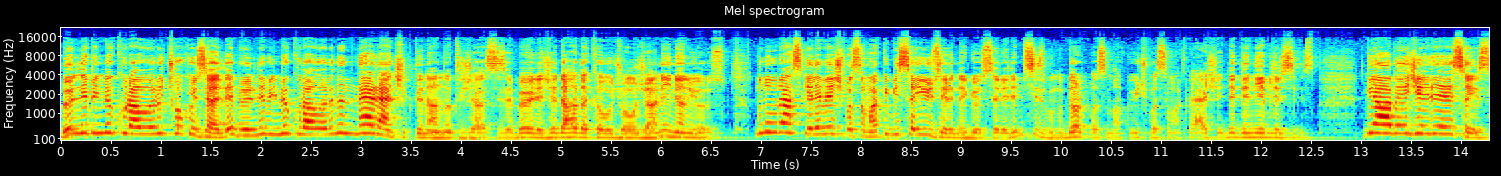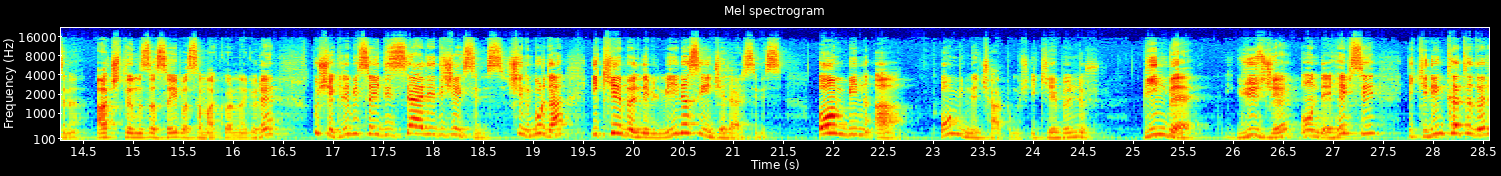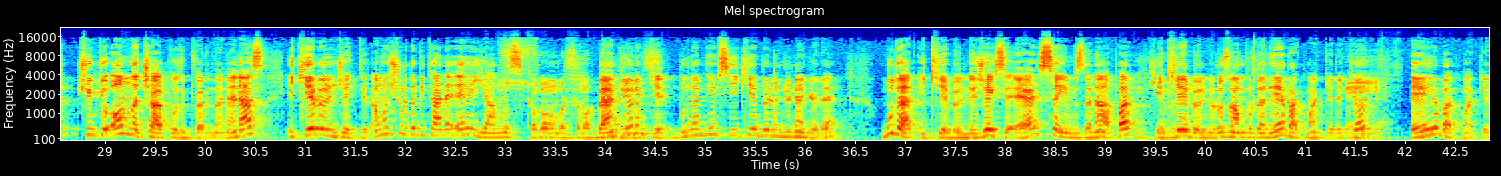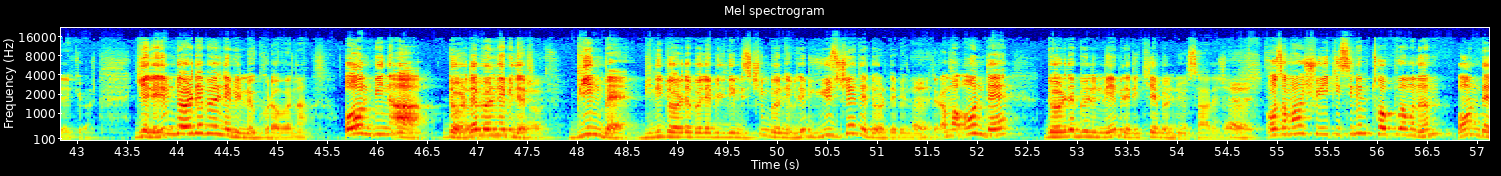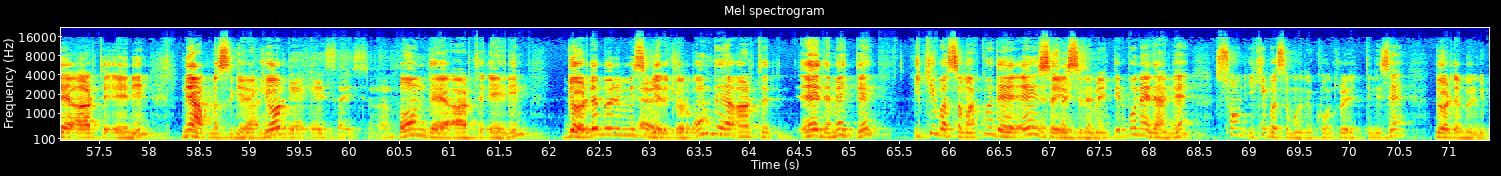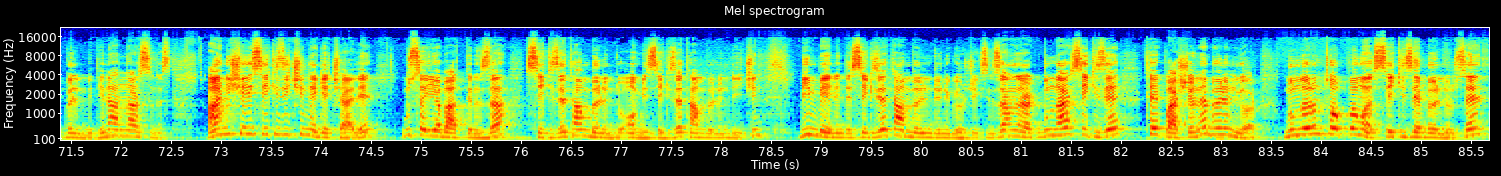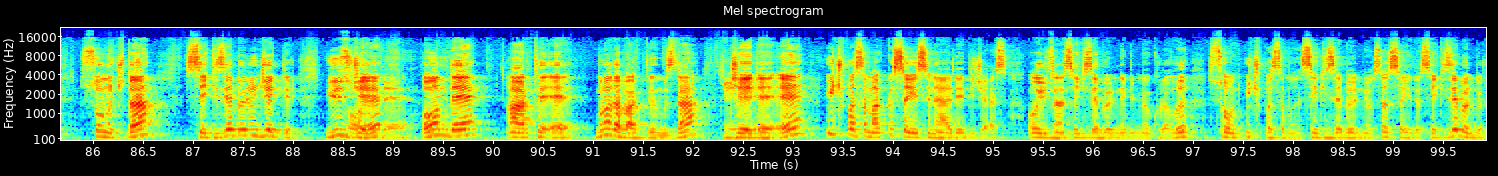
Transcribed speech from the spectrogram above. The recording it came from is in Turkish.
Bölünebilme kuralları çok özelde. Bölünebilme kurallarının nereden çıktığını anlatacağız size. Böylece daha da kavucu olacağına inanıyoruz. Bunu rastgele 5 basamaklı bir sayı üzerinde gösterelim. Siz bunu 4 basamaklı, 3 basamaklı her şeyde deneyebilirsiniz. Bir ABCD sayısını açtığımızda sayı basamaklarına göre bu şekilde bir sayı dizisi elde edeceksiniz. Şimdi burada 2'ye bölünebilmeyi nasıl incelersiniz? 10.000A 10.000 ile çarpılmış 2'ye bölünür. 1000B 100C 10D hepsi 2'nin katıdır. Çünkü 10 ile çarpıldıklarından en az 2'ye bölünecektir. Ama şurada bir tane E yalnız kalıyor. Son basamak ben diyorum ki bunların hepsi 2'ye bölündüğüne göre bu da 2'ye bölünecekse eğer sayımızda ne yapar? İkiye 2'ye bölünür. O zaman burada neye bakmak gerekiyor? E'ye. E'ye bakmak gerekiyor. Gelelim 4'e bölünebilme kuralına. 10.000A 4'e Dörde bölünebilir. bölünüyor. 1000B 1000'i 4'e bölebildiğimiz için bölünebilir. 100C de 4'e bölünebilir. Evet. Ama 10D 4'e bölünmeyebilir. 2'ye bölünüyor sadece. Evet. O zaman şu ikisinin toplamının 10D artı E'nin ne yapması gerekiyor? Yani DE sayısının 10D artı E'nin 4'e bölünmesi Evet. gerekiyor. 10D artı E demek de 2 basamaklı DE sayısı demektir. Bu nedenle son iki basamağını kontrol ettiğinizde 4'e bölünüp bölünmediğini anlarsınız. Aynı şey 8 için de geçerli. Bu sayıya baktığınızda 8'e tam bölündü. 10.000 8'e tam bölündüğü için 1000B'nin de 8'e tam bölündüğünü göreceksiniz. Anlayarak bunlar 8'e tek başlarına bölünmüyor. Bunların toplamı 8'e bölünürse sonuçta 8'e bölünecektir. 100C 10D. 10D artı E. Buna da baktığımızda CD. CDE 3 basamaklı sayısını elde edeceğiz. O yüzden 8'e bölünebilme kuralı son 3 basamağı 8'e bölünüyorsa sayı da 8'e bölünür.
